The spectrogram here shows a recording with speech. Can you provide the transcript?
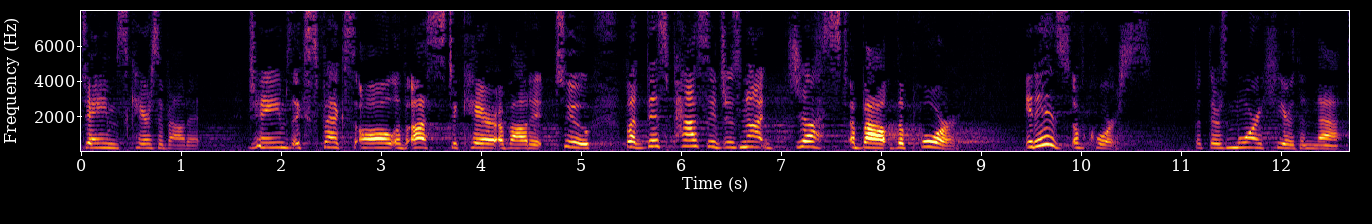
James cares about it. James expects all of us to care about it too. But this passage is not just about the poor. It is, of course, but there's more here than that.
